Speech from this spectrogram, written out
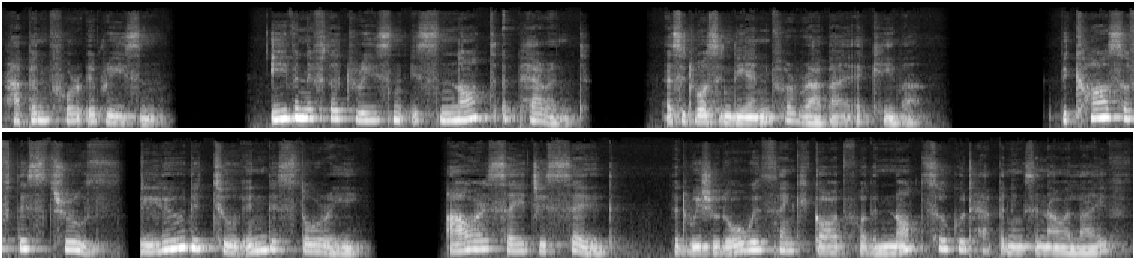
happen for a reason, even if that reason is not apparent, as it was in the end for Rabbi Akiva. Because of this truth alluded to in this story, our sages said that we should always thank God for the not so good happenings in our life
